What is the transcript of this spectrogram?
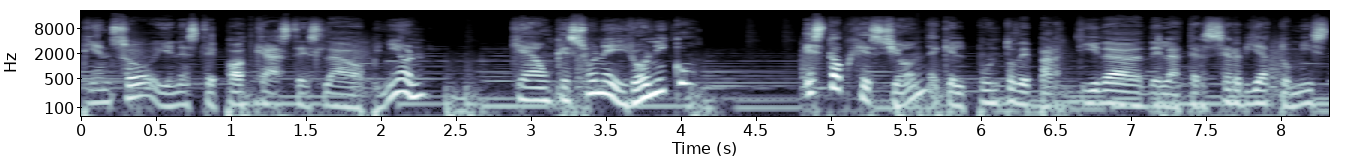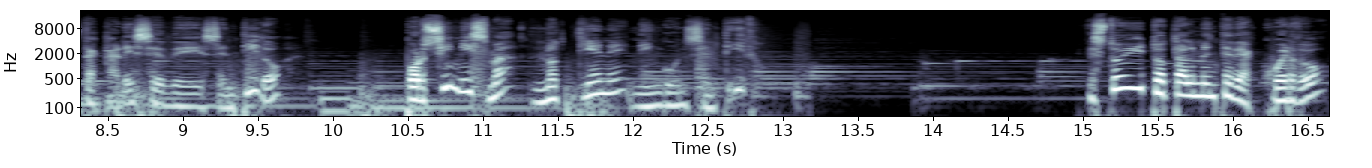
pienso, y en este podcast es la opinión, que aunque suene irónico, esta objeción de que el punto de partida de la tercer vía atomista carece de sentido por sí misma no tiene ningún sentido. Estoy totalmente de acuerdo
